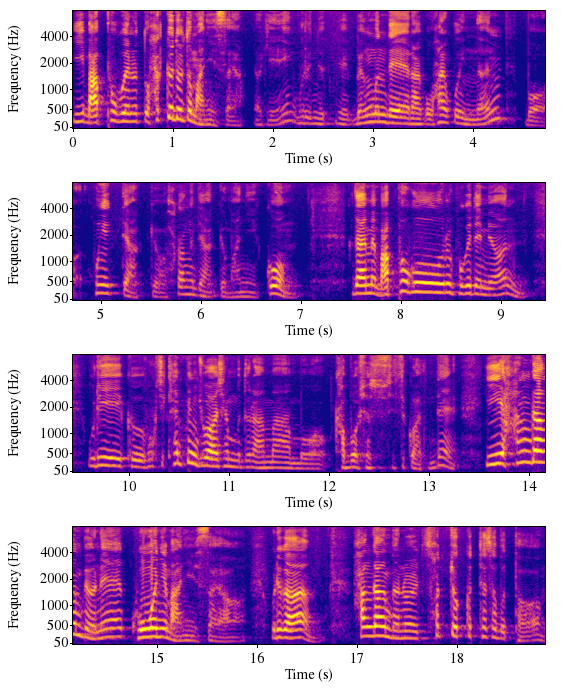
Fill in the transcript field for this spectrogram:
이 마포구에는 또 학교들도 많이 있어요. 여기 우리 이제 명문대라고 하고 있는 뭐 홍익대학교, 서강대학교 많이 있고 그 다음에 마포구를 보게 되면 우리 그 혹시 캠핑 좋아하시는 분들은 아마 뭐 가보셨을 수 있을 것 같은데 이 한강변에 공원이 많이 있어요. 우리가 한강변을 서쪽 끝에서부터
